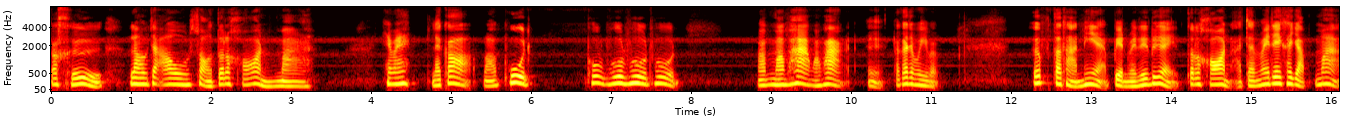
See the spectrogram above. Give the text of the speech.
ก็คือเราจะเอาสองตัวละครมา ใช่ไหม แล้วก็มาพูด พูดพูดพูดพูด มามาภาคมาภาค เออ แล้วก็จะมีแบบ ออสถานที่เปลี่ยนไปเรื่อยๆ ตัวละครอาจจะไม่ได้ขยับมาก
